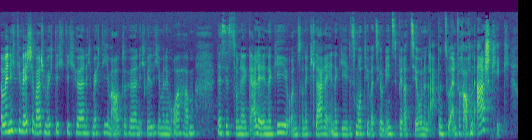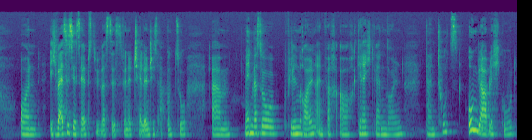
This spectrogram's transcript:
Aber wenn ich die Wäsche wasche, möchte ich dich hören. Ich möchte dich im Auto hören. Ich will dich in meinem Ohr haben. Das ist so eine geile Energie und so eine klare Energie. Das Motivation, Inspiration und ab und zu einfach auch ein Arschkick. Und ich weiß es ja selbst, wie was das für eine Challenge ist ab und zu. Ähm, wenn wir so vielen Rollen einfach auch gerecht werden wollen, dann tut's unglaublich gut,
